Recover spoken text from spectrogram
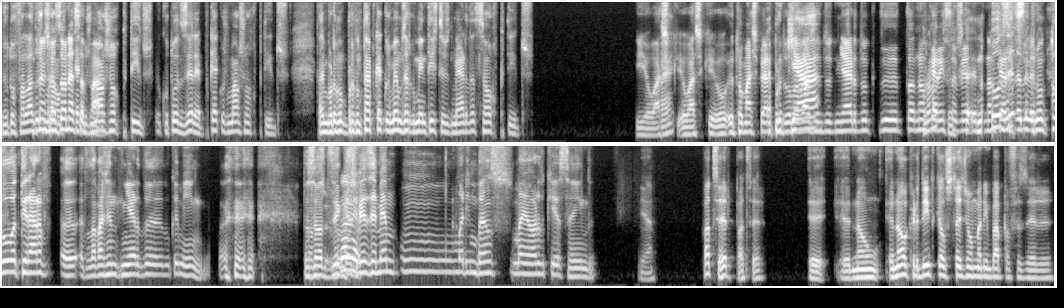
Eu estou a falar Tu dos tens maus, razão é nessa que os maus são repetidos. O que eu estou a dizer é porque é que os maus são repetidos. Estás-me a perguntar porque é que os mesmos argumentistas de merda são repetidos. E eu acho É? que eu acho que eu estou mais perto É porque da há- lavagem do dinheiro do que de to- não Pronto, querem saber. não não estou a querem dizer- saber. eu não estou a tirar a, a- a lavagem de dinheiro de- do caminho. Estou só a dizer que às vezes é mesmo um marimbanço maior do que esse ainda. Pode ser, pode ser. Eh, Eu não, eu não acredito que eles estejam a marimbar para fazer,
